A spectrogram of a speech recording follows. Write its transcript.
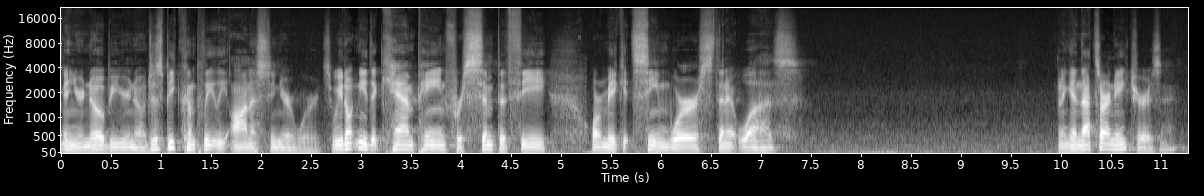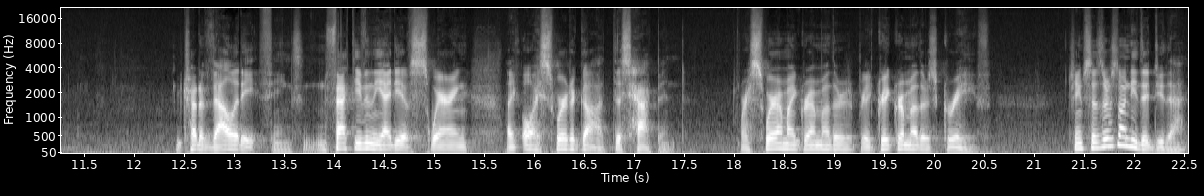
and your no be your no. Just be completely honest in your words. We don't need to campaign for sympathy or make it seem worse than it was. And again, that's our nature, isn't it? We try to validate things. In fact, even the idea of swearing, like, oh, I swear to God, this happened. Or I swear on my grandmother, great grandmother's grave. James says there's no need to do that.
